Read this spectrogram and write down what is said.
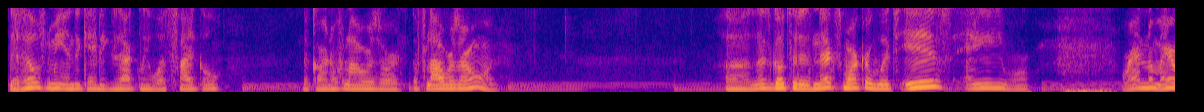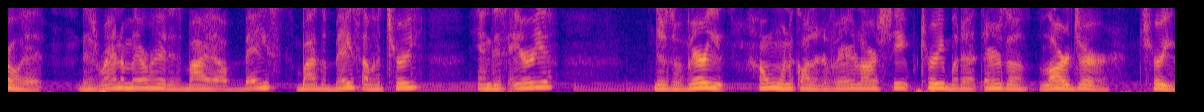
that helps me indicate exactly what cycle the cardinal flowers or the flowers are on. Uh, let's go to this next marker, which is a random arrowhead. This random arrowhead is by a base, by the base of a tree in this area. There's a very, I don't want to call it a very large tree, but uh, there's a larger tree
